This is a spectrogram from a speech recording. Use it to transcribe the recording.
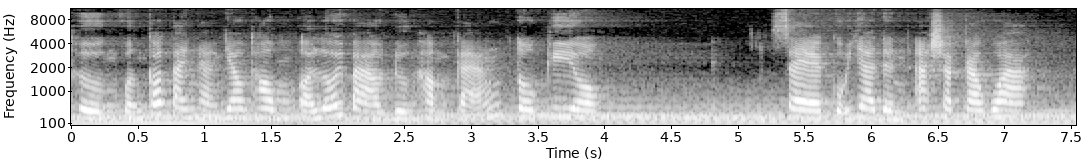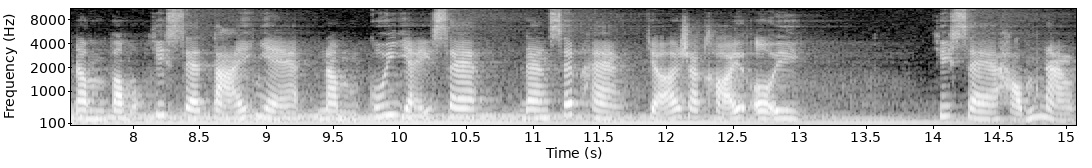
thường vẫn có tai nạn giao thông ở lối vào đường hầm cảng Tokyo. Xe của gia đình Asakawa đâm vào một chiếc xe tải nhẹ nằm cuối dãy xe đang xếp hàng chở ra khỏi OI. Chiếc xe hỏng nặng,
